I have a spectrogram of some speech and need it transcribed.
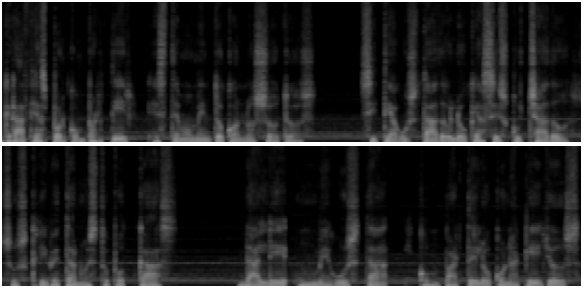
Gracias por compartir este momento con nosotros. Si te ha gustado lo que has escuchado, suscríbete a nuestro podcast, dale un me gusta y compártelo con aquellos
